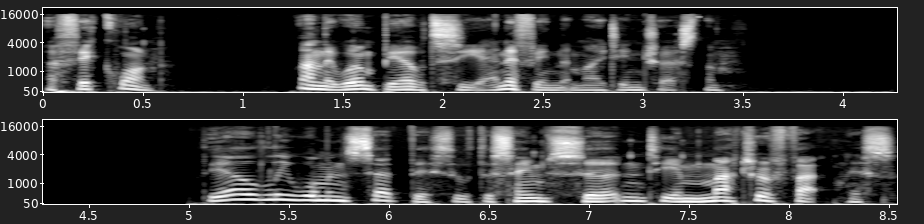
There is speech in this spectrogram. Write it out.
a thick one, and they won't be able to see anything that might interest them. The elderly woman said this with the same certainty and matter of factness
